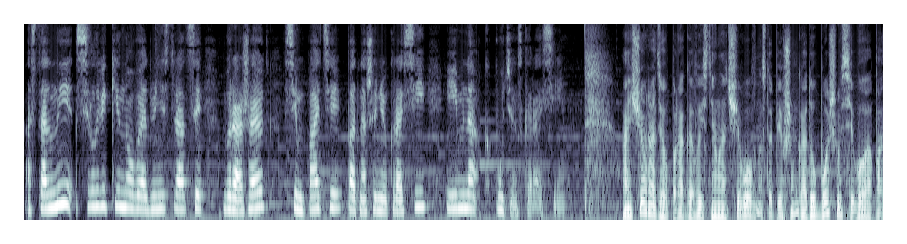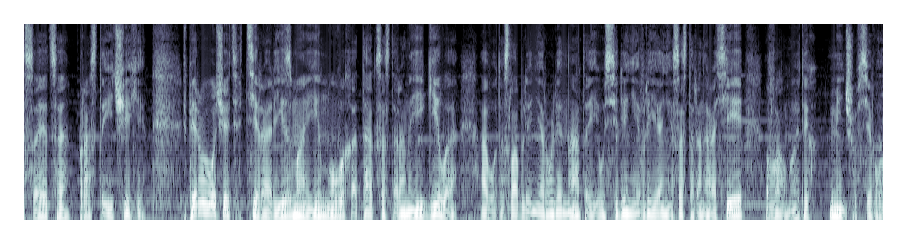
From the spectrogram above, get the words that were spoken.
остальные силовики новой администрации выражают симпатии по отношению к России и именно к путинской России. А еще Радио Прага выяснила, чего в наступившем году больше всего опасаются простые чехи. В первую очередь терроризма и новых атак со стороны ИГИЛа, а вот ослабление роли НАТО и усиление влияния со стороны России волнует их меньше всего.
